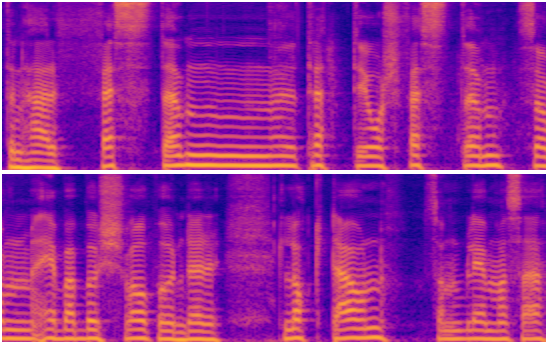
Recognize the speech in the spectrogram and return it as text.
den här festen, eh, 30-årsfesten som Ebba Busch var på under lockdown. Som blev massa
